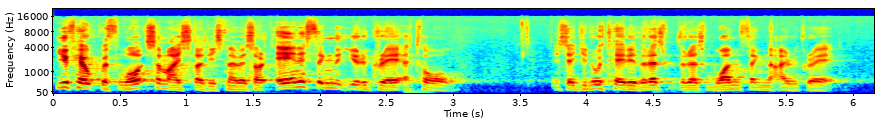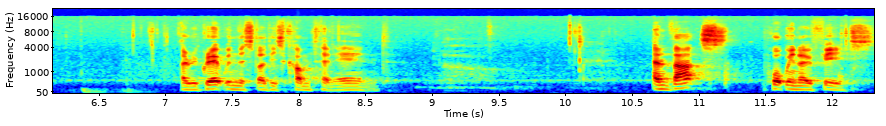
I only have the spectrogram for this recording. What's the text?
you've helped with lots of my studies now. Is there anything that you regret at all? He said, You know, Terry, there is, there is one thing that I regret. I regret when the studies come to an end. And that's what we now face.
